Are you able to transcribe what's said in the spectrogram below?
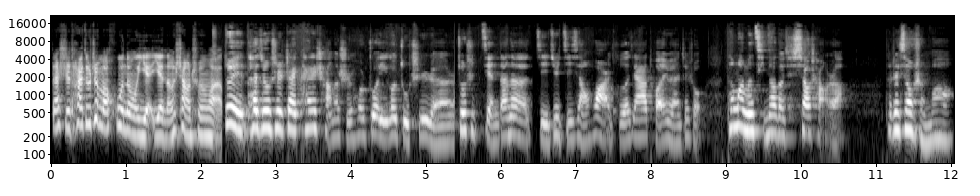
但是他就这么糊弄，也也能上春晚？对他就是在开场的时候做一个主持人，就是简单的几句吉祥话，阖家团圆这种，他莫名其妙的就笑场了。他在笑什么？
